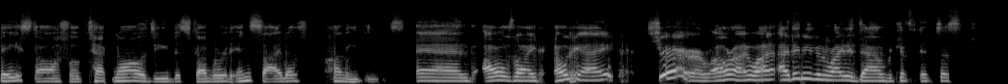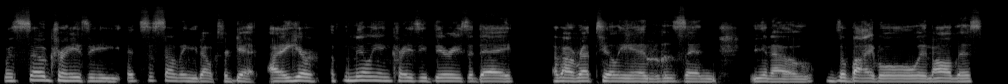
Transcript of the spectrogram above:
based off of technology discovered inside of honeybees. And I was like, okay, sure. All right. Well, I, didn't even write it down because it just was so crazy. It's just something you don't forget. I hear a million crazy theories a day about reptilians and, you know, the Bible and all this.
